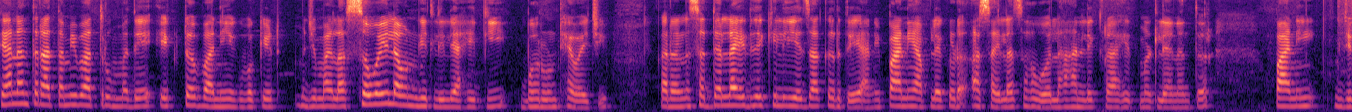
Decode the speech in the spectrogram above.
त्यानंतर आता मी बाथरूममध्ये एक टब आणि एक बकेट म्हणजे मला सवय लावून घेतलेली आहे ती भरून ठेवायची. कारण सध्या लाइट देखील ये जा करते आणि पाणी आपल्याकडं असायलाच हवं. लहान लेकरं आहेत म्हटल्यानंतर. पाणी म्हणजे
